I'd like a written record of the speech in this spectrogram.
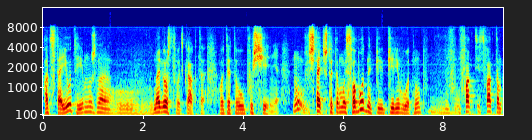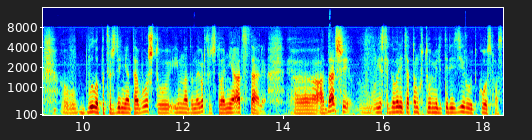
отстают, и им нужно э, наверстывать как-то вот это упущение. Ну, считайте, что это мой свободный перевод. Ну, факт с фактом э, было подтверждение того, что им надо наверстывать, что они отстали. А дальше, если говорить о том, кто милитаризирует космос,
